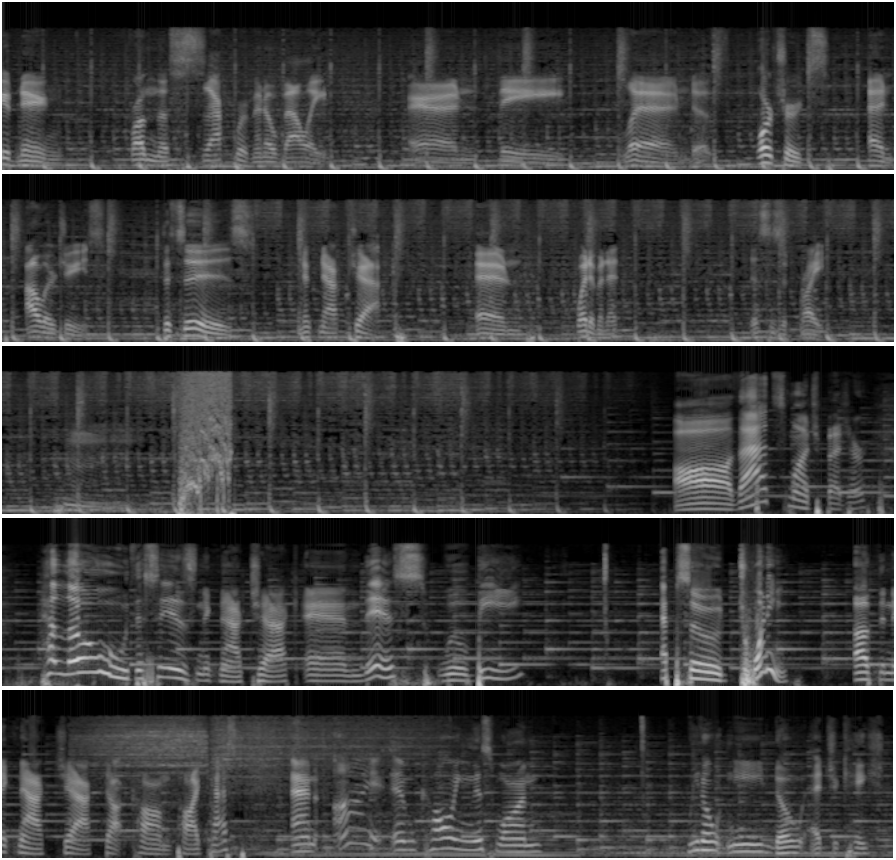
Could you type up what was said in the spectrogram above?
Evening from the Sacramento Valley and the land of orchards and allergies. This is Knick-Knack Jack. And wait a minute. This isn't right. Hmm. Ah, that's much better. Hello, this is Knick-Knack Jack, and this will be episode 20 of the nicnacjak.com podcast. And I am calling this one We Don't Need No Education.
